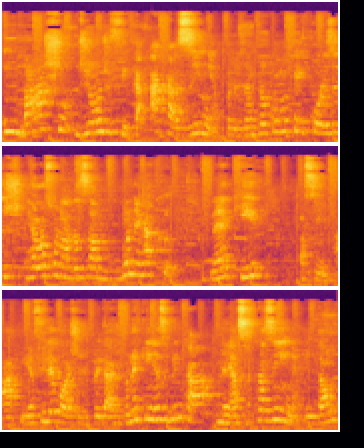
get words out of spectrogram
embaixo de onde fica a casinha, por exemplo, eu coloquei coisas relacionadas à boneca, né? Que, assim, a minha filha gosta de pegar as bonequinhas e brincar nessa casinha. Então,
